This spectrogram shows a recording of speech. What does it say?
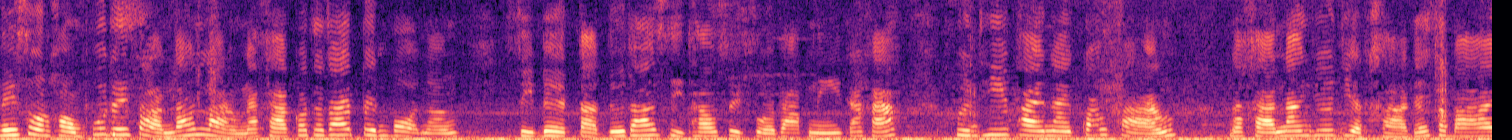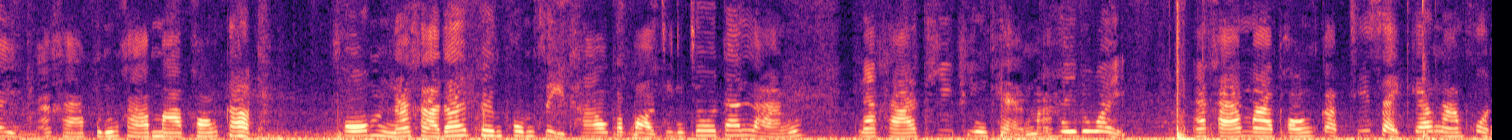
ในส่วนของผู้โดยสารด้านหลังนะคะ ก็จะได้เป็นเบาะหนังสีเบจตัดด้วยด้านสีเทาสวยๆแบบนี้นะคะ พื้นที่ภายในกว้างขวาง นะคะ นั่งยืดเหยียดขาได้สบายนะคะ คุณลูกค้ามาพร้อมกับพรมนะคะ ได้เป็นพรมสีเทากระเป๋าจิงโจ้ด้านหลังนะคะ ที่พิงแขนมาให้ด้วยนะคะ มาพร้อมกับที่ใส่แก้วน้ำผล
